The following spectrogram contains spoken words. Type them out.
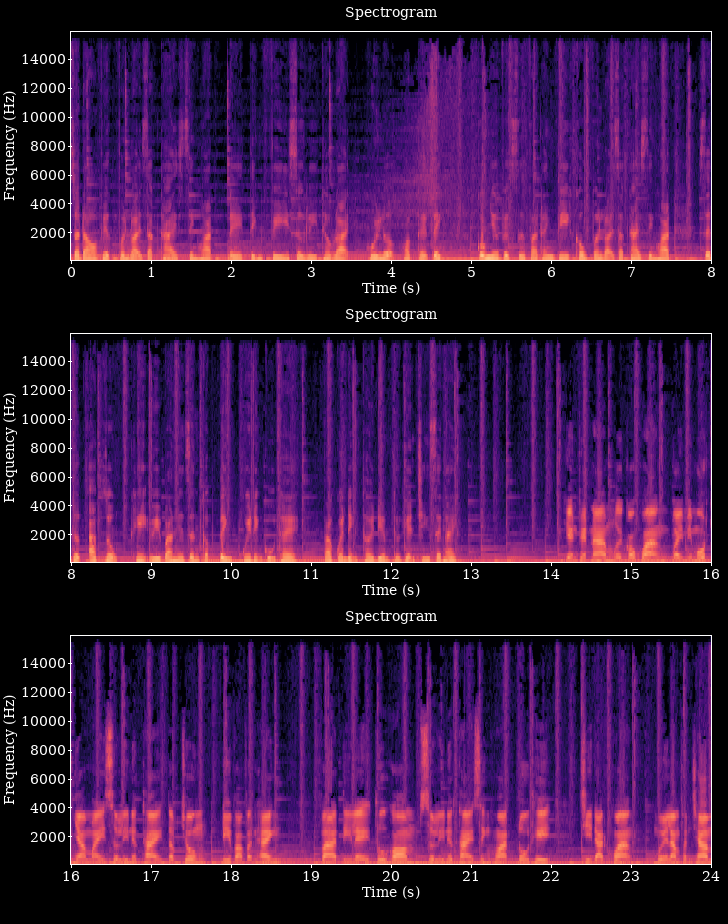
Do đó, việc phân loại rác thải sinh hoạt để tính phí xử lý theo loại, khối lượng hoặc thể tích, cũng như việc xử phạt hành vi không phân loại rác thải sinh hoạt sẽ được áp dụng khi Ủy ban Nhân dân cấp tỉnh quy định cụ thể và quyết định thời điểm thực hiện chính sách này. Hiện Việt Nam mới có khoảng 71 nhà máy xử lý nước thải tập trung đi vào vận hành và tỷ lệ thu gom xử lý nước thải sinh hoạt đô thị chỉ đạt khoảng 15%.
